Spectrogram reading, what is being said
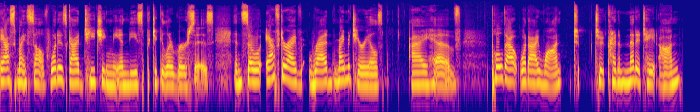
ask myself, what is God teaching me in these particular verses? And so after I've read my materials, I have pulled out what I want to, to kind of meditate on.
